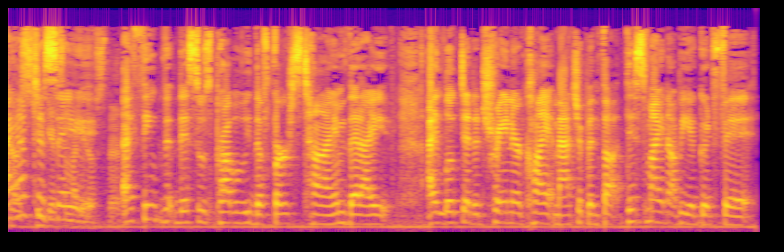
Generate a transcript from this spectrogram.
I have to say. I think that this was probably the first time that I I looked at a trainer client matchup and thought this might not be a good fit.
